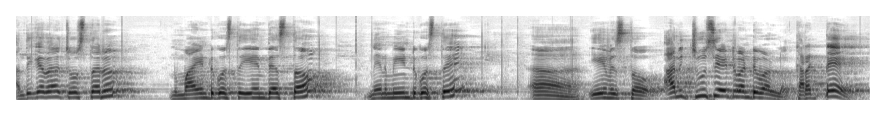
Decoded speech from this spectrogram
అంతే కదా చూస్తాను నువ్వు మా ఇంటికి వస్తే ఏం తెస్తావు? నేను మీ ఇంటికి వస్తే ఏమిస్తావు అని చూసేటువంటి వాళ్ళు. కరెక్టే?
